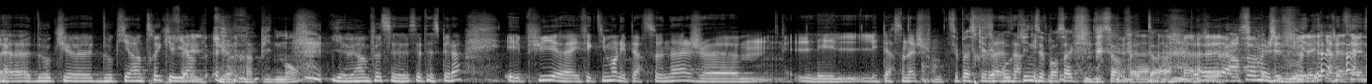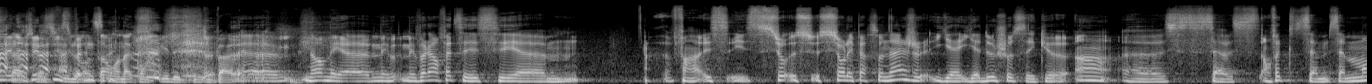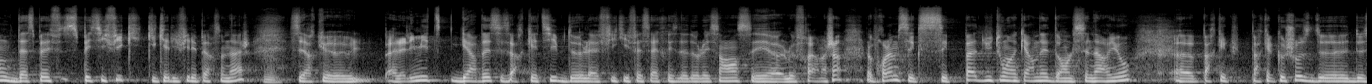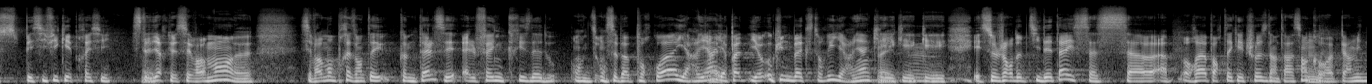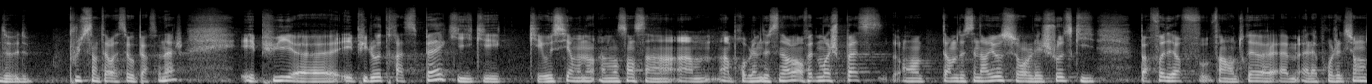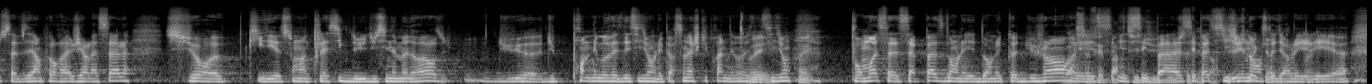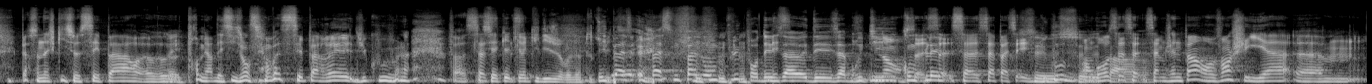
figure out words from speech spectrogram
Euh, donc euh, donc il y a un truc, il y a fallait un le peu- tuer rapidement. il y avait un peu ce- cet aspect-là. Et puis, euh, effectivement, les personnages, euh, les, les personnages sont. C'est parce qu'elle est rouquine, c'est pour ça que tu dis ça en fait. hein. Euh, j'ai essayé de- ménager le suspense. on a compris de qui tu parlais. Euh, non, mais, euh, mais, mais voilà, en fait, c'est. Enfin, sur, sur sur les personnages, il y a, il y a deux choses. C'est que, un, euh, ça, en fait, ça, ça manque d'aspects spécifiques qui qualifient les personnages. C'est-à-dire que, à la limite, garder ces archétypes de la fille qui fait sa crise d'adolescence et euh, le frère, machin. Le problème, c'est que c'est pas du tout incarné dans le scénario euh, par, quel- par quelque chose de, de spécifique et précis. C'est-à-dire que c'est vraiment, euh, c'est vraiment présenté comme tel. C'est elle fait une crise d'ado. On ne sait pas pourquoi. Il y a rien. Il y a pas. Il y a aucune backstory. Il y a rien qui, est- Ouais. qui est- qui est- Et ce genre de petits détails, ça, aurait apporté quelque chose d'intéressant qui aurait permis de, de plus s'intéresser au personnage. Et puis, euh, et puis l'autre aspect qui, qui est qui est aussi, à mon, à mon sens, un, un- un problème de scénario. En fait, moi, je passe, en termes de scénario, sur les choses qui, parfois d'ailleurs, enfin, en tout cas, à, à la projection, ça faisait un peu réagir la salle, sur, euh, qui sont un classique du, du cinéma d'horreur, du, du, euh, du prendre les mauvaises décisions, les personnages qui prennent des mauvaises Oui, décisions. oui. Pour moi, ça, ça passe dans les, dans les codes du genre Bah, ça et c'est- pas, c'est pas si gênant. hein. C'est-à-dire les, Ouais. les, euh, personnages qui se séparent, euh, première décision, c'est on va se séparer, et du coup, voilà. Enfin, ça, S'il y a quelqu'un qui dit je reviens tout de Ils suite. passent, ils passent pas non plus pour des, a- des abrutis non, ça- complets. Ça, ça- ça passe. Et du coup, en gros, pas- ça, ça, ça me gêne pas. En revanche, il y a euh,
